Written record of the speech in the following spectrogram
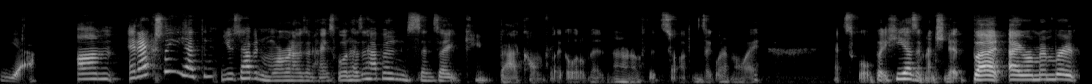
yeah. Um, it actually used to happen more when I was in high school. It hasn't happened since I came back home for like a little bit. I don't know if it still happens like when I'm away at school, but he hasn't mentioned it. But I remember,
